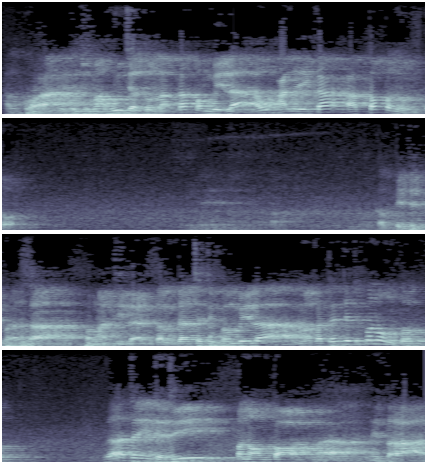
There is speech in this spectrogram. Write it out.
Al-Quran itu cuma hujatul laka, pembela, au alaika atau penuntut. Kalau bahasa pengadilan, kalau tidak jadi pembela, maka dia jadi penuntut. Tidak ada yang jadi penonton nah, netral,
